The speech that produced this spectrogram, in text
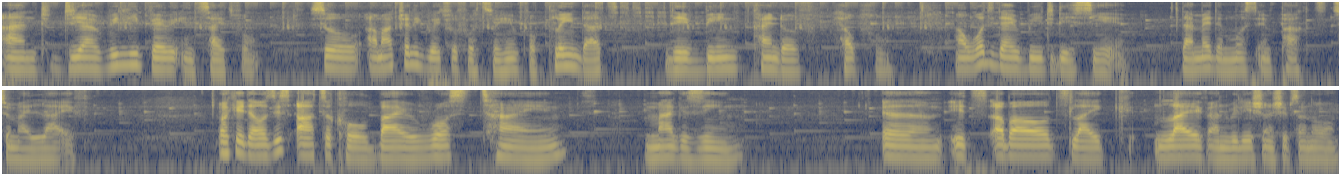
and they are really very insightful. So I'm actually grateful for to him for playing that. They've been kind of helpful. And what did I read this year that made the most impact to my life? Okay, there was this article by Ross Times magazine. Um, it's about like life and relationships and all.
